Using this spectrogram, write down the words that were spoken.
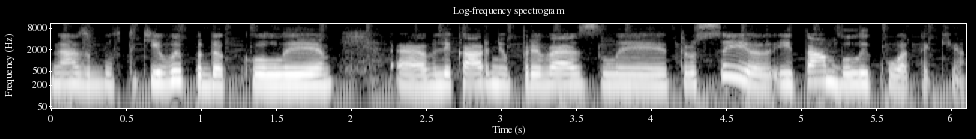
У нас був такий випадок, коли е, в лікарню привезли труси, і там були котики.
